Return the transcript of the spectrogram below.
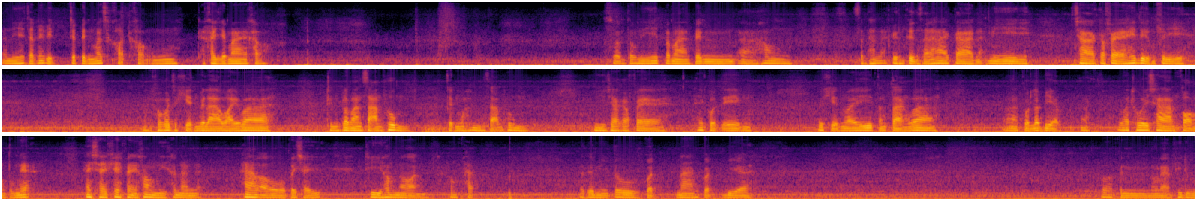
อันนี้ถ้าจะไม่ผิดจะเป็นมาสคอตของทาคายาม่าเขา ส่วนตรงนี้ประมาณเป็นห้องสันทนากึ่งกึ่งสันทนาการมีชากาแฟให้ดื่มฟรี เขาก็จะเขียนเวลาไว้ว่าถึงประมาณสามทุ่มเจ็ดโมงถึงสามทุ่ม มีชากาแฟ ให้กดเองก็เขียนไว้ต่างๆว่ากฎระเบียบว่าถ้วยชามของตรงเนี้ยให้ใช้แค่ภายในห้องนี้เท่านั้นนะห้ามเอาไปใช้ที่ห้องนอนห้องพักแล้วก็มีตู้กดน้ำกดเบียร์ก็เป็นโรงแรมที่ดู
